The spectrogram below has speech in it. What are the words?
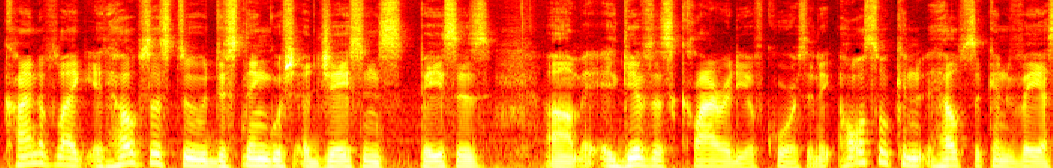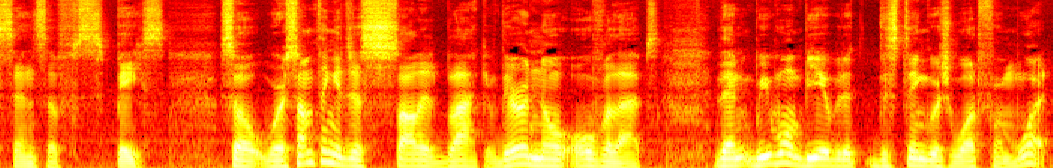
kind of like it helps us to distinguish adjacent spaces. Um, it, it, gives us clarity of course and it also can helps to convey a sense of space. So where something is just solid black if there are no overlaps then we won't be able to distinguish what from what.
